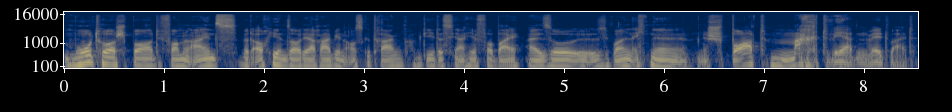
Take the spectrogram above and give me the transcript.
Motorsport, die Formel 1 wird auch hier in Saudi-Arabien ausgetragen, kommt jedes Jahr hier vorbei. Also äh, sie wollen echt eine, eine Sportmacht werden weltweit.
